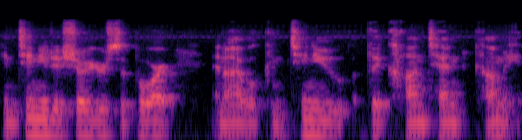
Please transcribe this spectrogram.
continue to show your support, and I will continue the content coming.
